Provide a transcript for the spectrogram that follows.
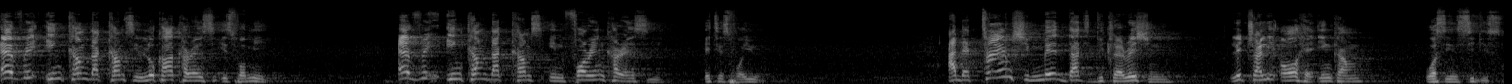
Every income that comes in local currency is for me. Every income that comes in foreign currency, it is for you. At the time she made that declaration, literally all her income was in cedis.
